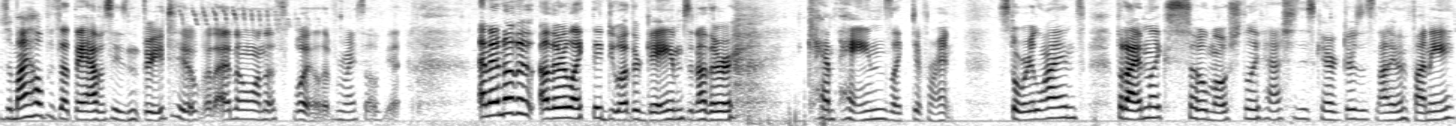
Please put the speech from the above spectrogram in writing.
So my hope is that they have a season three too, but I don't want to spoil it for myself yet. And I know that other like they do other games and other campaigns, like different storylines, but I'm like so emotionally attached to these characters, it's not even funny.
